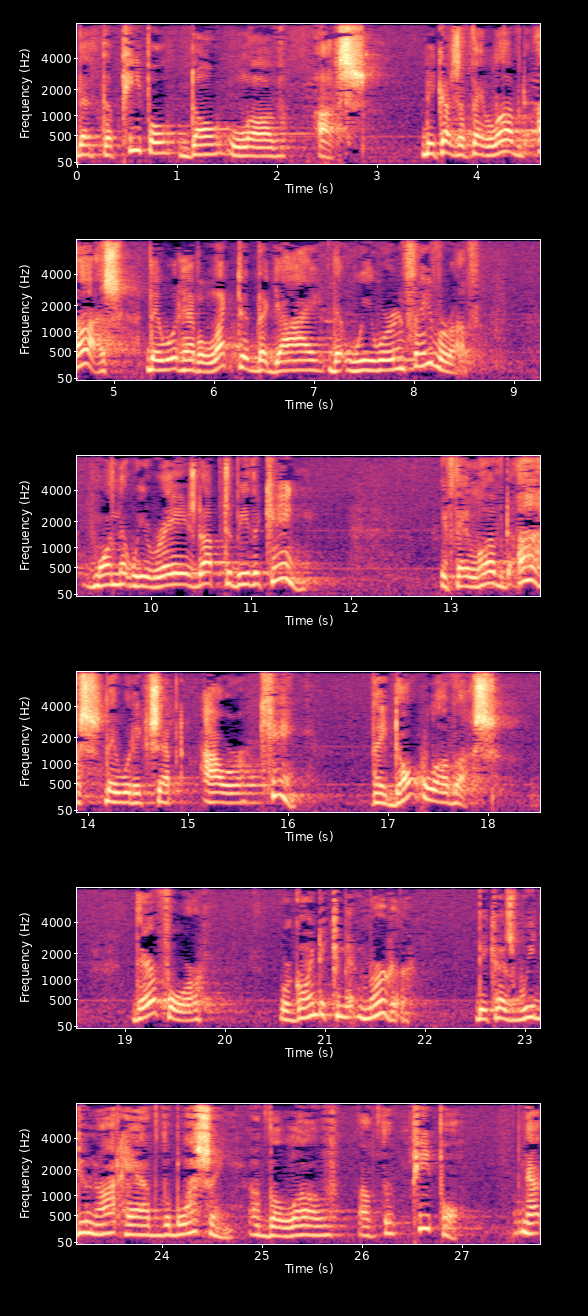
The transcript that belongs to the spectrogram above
that the people don't love us. Because if they loved us, they would have elected the guy that we were in favor of, one that we raised up to be the king. If they loved us, they would accept our king. They don't love us. Therefore, we're going to commit murder because we do not have the blessing of the love of the people. Now,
